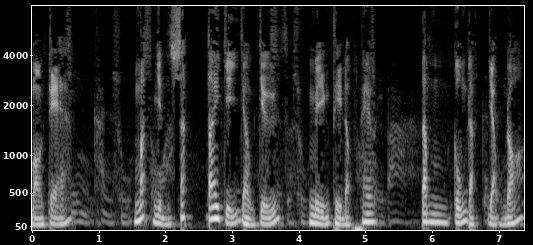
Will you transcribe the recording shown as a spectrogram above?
bọn trẻ, mắt nhìn sách tay chỉ vào chữ, miệng thì đọc theo. Tâm cũng đặt vào đó.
